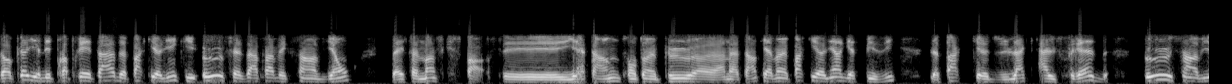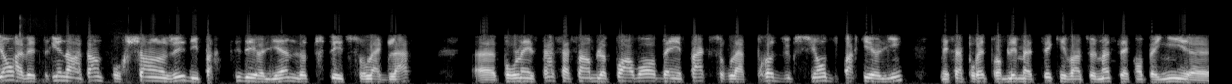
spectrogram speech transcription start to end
Donc là, il y a des propriétaires de parcs éoliens qui, eux, faisaient affaire avec Sanvion. Ben, seulement ce qui se passe. ils attendent, sont un peu euh, en attente. Il y avait un parc éolien en Gaspésie, le parc du lac Alfred. Eux, Sanvion, avaient pris une entente pour changer des parties d'éoliennes. Là, tout est sur la glace. Euh, pour l'instant, ça semble pas avoir d'impact sur la production du parc éolien, mais ça pourrait être problématique éventuellement si la compagnie euh,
